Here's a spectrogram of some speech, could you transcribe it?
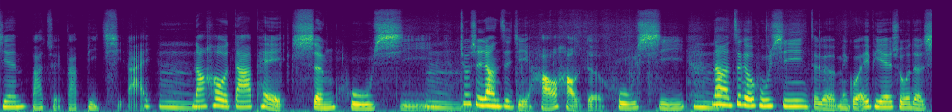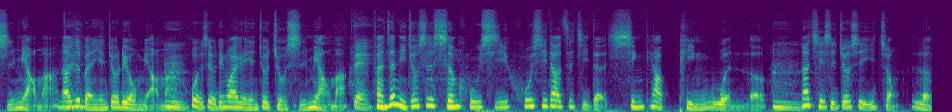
先把嘴巴闭起来，嗯，然后搭配深呼吸，嗯，就是让自己好好的呼吸。嗯，那这个呼吸，这个美国 APA 说的十秒嘛，那日本研究六秒嘛，对或者是有另外一个研究九十秒嘛，对，反正你就是深呼吸，呼吸到自己的心跳平稳了，嗯，那其实就是一种冷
